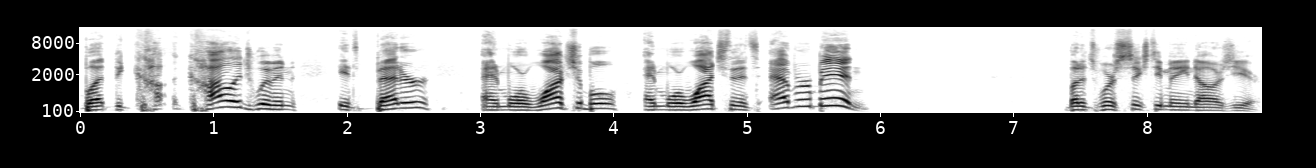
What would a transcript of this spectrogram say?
But the co- college women, it's better and more watchable and more watched than it's ever been. But it's worth $60 million a year.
